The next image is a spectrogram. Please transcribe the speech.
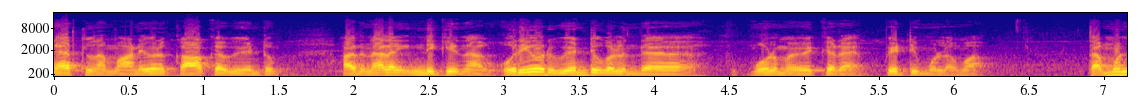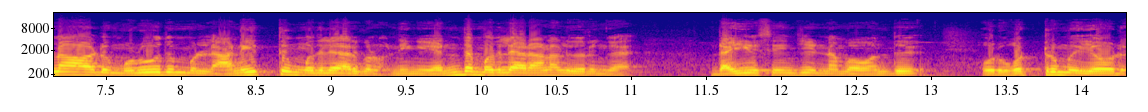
நேரத்தில் நம்ம அனைவரும் காக்க வேண்டும். அதனால் இன்றைக்கி நான் ஒரே ஒரு வேண்டுகோள் இந்த மூலமாக வைக்கிறேன் பேட்டி மூலமாக தமிழ்நாடு முழுவதும் உள்ள அனைத்து முதலியார்களும் நீங்கள் எந்த முதலியாரானாலும் இருங்க. தயவு செஞ்சு நம்ம வந்து ஒரு ஒற்றுமையோடு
